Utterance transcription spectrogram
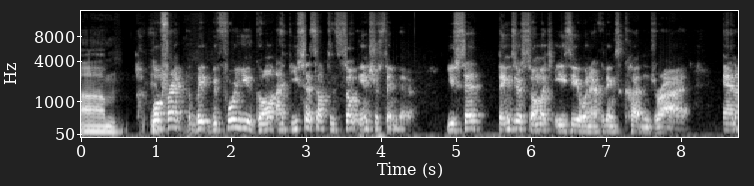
um, Well, Frank, be- before you go I- you said something so interesting there. You said things are so much easier when everything's cut and dry. And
